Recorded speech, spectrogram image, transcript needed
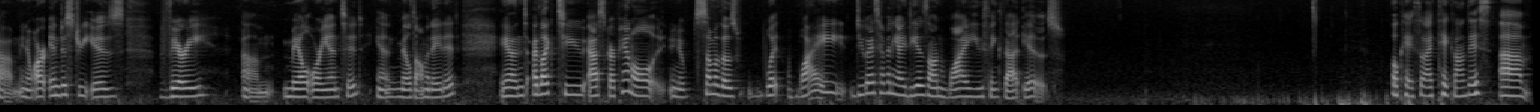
um, you know our industry is very um, male oriented and male dominated. And I'd like to ask our panel, you know, some of those, what, why, do you guys have any ideas on why you think that is? Okay, so I take on this. Um,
